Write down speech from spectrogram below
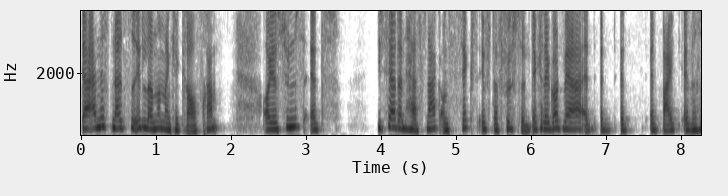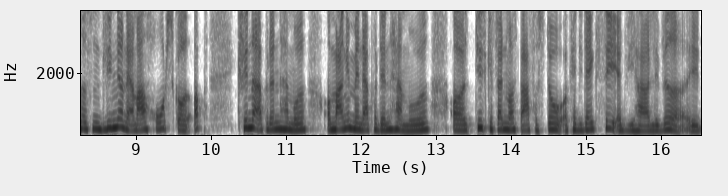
Der er næsten altid et eller andet, man kan grave frem. Og jeg synes, at især den her snak om sex efter fødslen, der kan det godt være, at, at, at at, bike, at hvad hedder sådan, linjerne er meget hårdt skåret op. Kvinder er på den her måde, og mange mænd er på den her måde. Og de skal fandme også bare forstå, og kan de da ikke se, at vi har leveret et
